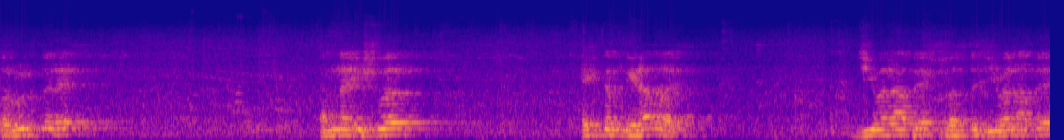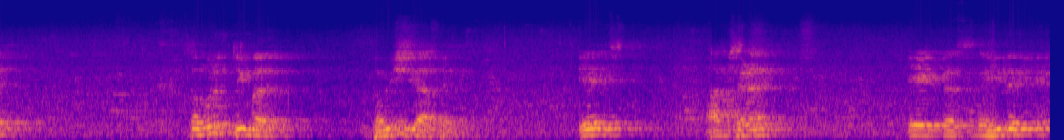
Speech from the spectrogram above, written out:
પ્રવૃત્ત રહે. એમને ઈશ્વર એકદમ નિરામય જીવન આપે, સ્વસ્થ જીવન આપે. સમૃદ્ધિમય ભવિષ્ય આપે. એ જ આ ક્ષણે એક સ્નેહી તરીકે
